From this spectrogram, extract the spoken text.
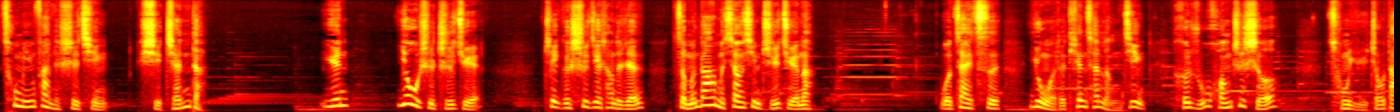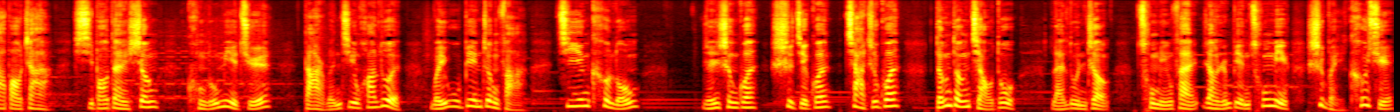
聪明饭的事情是真的。晕，又是直觉。这个世界上的人怎么那么相信直觉呢？我再次用我的天才冷静和如簧之舌，从宇宙大爆炸、细胞诞生、恐龙灭绝、达尔文进化论、唯物辩证法、基因克隆、人生观、世界观、价值观等等角度来论证聪明饭让人变聪明是伪科学，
